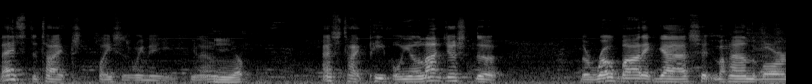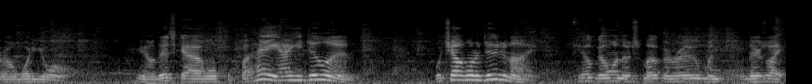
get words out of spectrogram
That's the type of places we need. You know Yep. that's the type of people, you know, not just the the robotic guy sitting behind the bar going, "What do you want?" You know, this guy wants to play. Hey, how you doing? What y'all want to do tonight? He'll go in their smoking room when there's like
